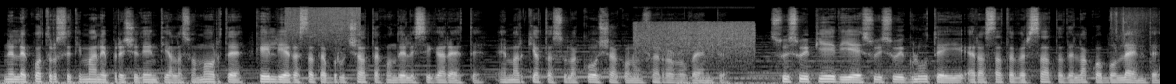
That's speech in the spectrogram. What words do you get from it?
Nelle quattro settimane precedenti alla sua morte, Kelly era stata bruciata con delle sigarette e marchiata sulla coscia con un ferro rovente. Sui suoi piedi e sui suoi glutei era stata versata dell'acqua bollente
